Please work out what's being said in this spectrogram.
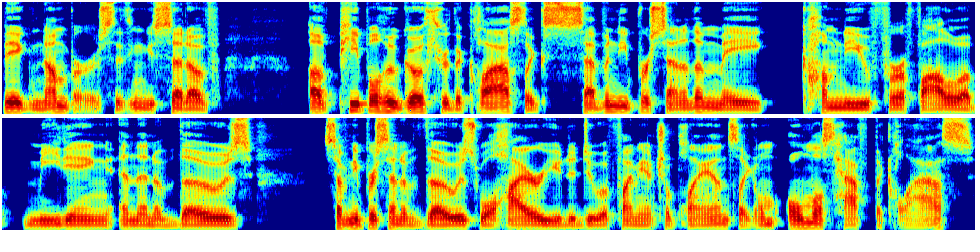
big numbers. I think you said of of people who go through the class, like 70% of them may come to you for a follow-up meeting. And then of those, 70% of those will hire you to do a financial plans, like almost half the class.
